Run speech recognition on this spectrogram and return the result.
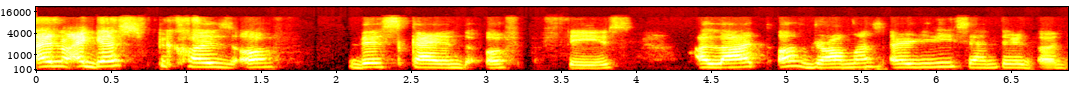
I don't know, I guess because of this kind of phase, a lot of dramas are really centered on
